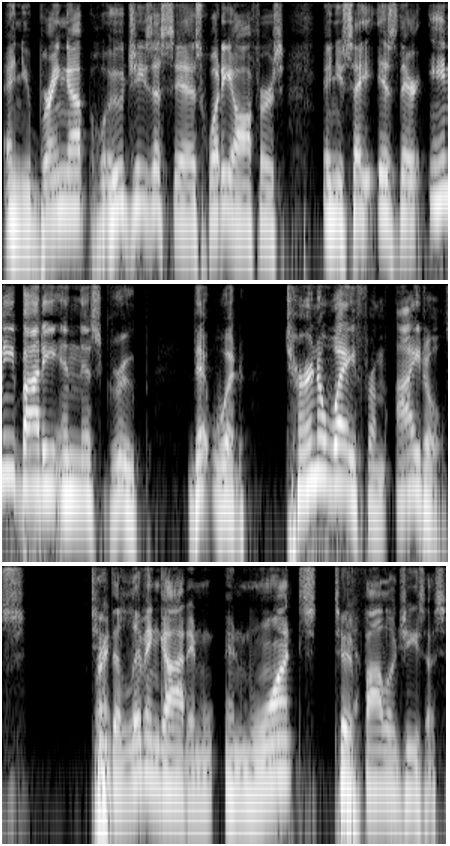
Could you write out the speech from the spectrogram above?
and you bring up who Jesus is, what he offers, and you say, Is there anybody in this group that would turn away from idols to Right. the living God and, and want to follow Jesus?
